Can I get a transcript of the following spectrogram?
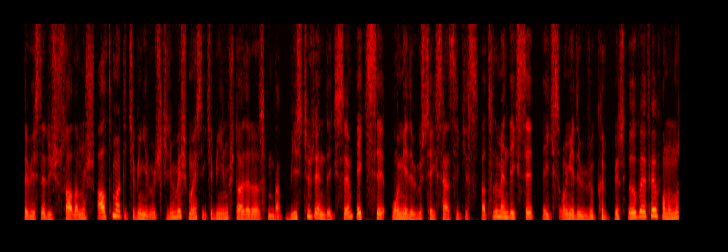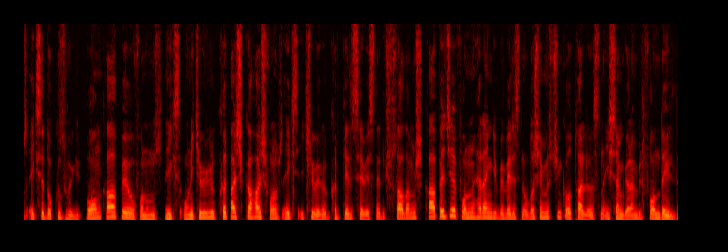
seviyesinde düşüş sağlamış. 6 Mart 2023, 25 Mayıs 2023 tarihleri arasında BIST 100 endeksi eksi 17,88, katılım endeksi eksi 17,41, IBF fonumuz eksi 9,10, KPU fonumuz eksi 12,40, HKH fonumuz eksi 2,47 seviyesinde düşüş sağlamış. KPC fonunun herhangi bir verisine ulaşamıyoruz çünkü o tarih arasında işlem gören bir fon değildi.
